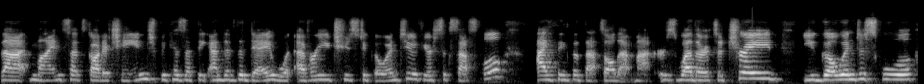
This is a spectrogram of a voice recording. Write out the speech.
That mindset's got to change because at the end of the day, whatever you choose to go into, if you're successful, I think that that's all that matters. Whether it's a trade, you go into school,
